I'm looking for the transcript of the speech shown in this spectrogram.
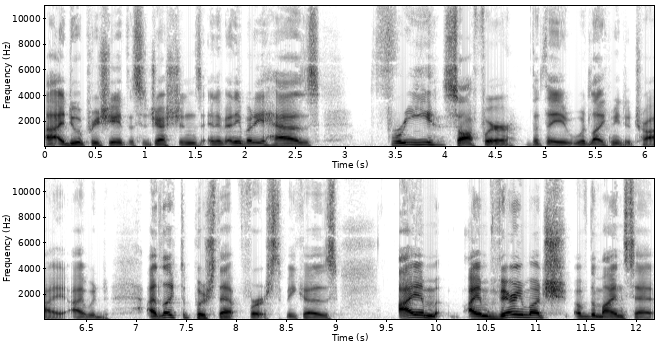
Uh, I do appreciate the suggestions. And if anybody has, free software that they would like me to try, I would I'd like to push that first because I am I am very much of the mindset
